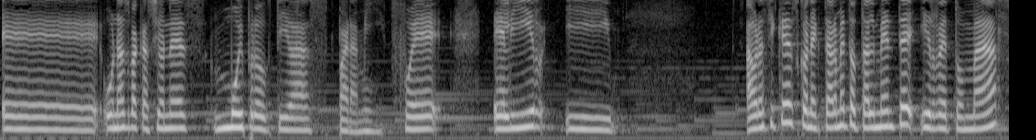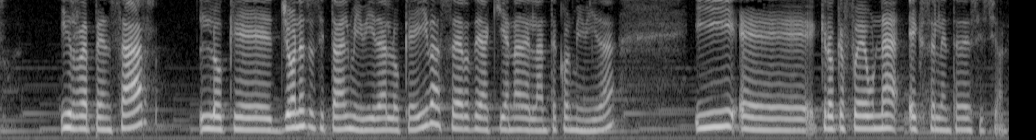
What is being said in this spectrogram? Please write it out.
eh, unas vacaciones muy productivas para mí. Fue el ir y ahora sí que desconectarme totalmente y retomar y repensar lo que yo necesitaba en mi vida, lo que iba a hacer de aquí en adelante con mi vida. Y eh, creo que fue una excelente decisión,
